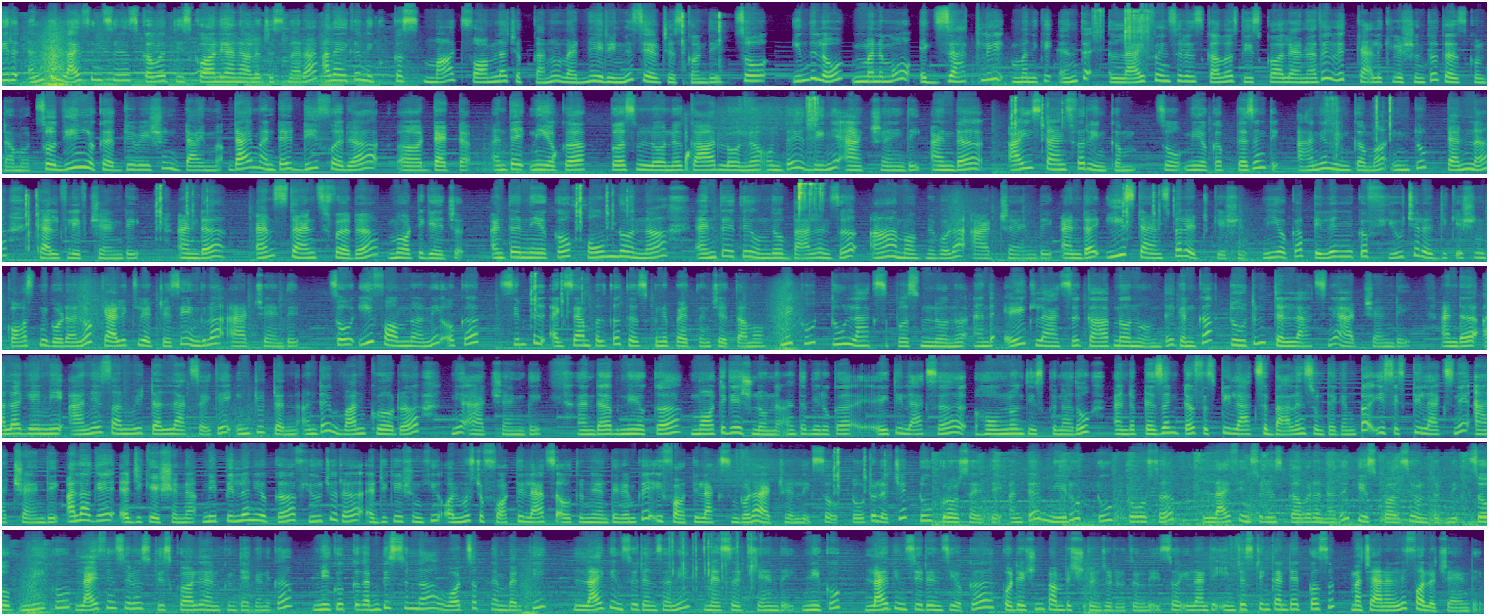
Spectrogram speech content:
మీరు ఎంత life insurance cover తీసుకోవాలి అని ఆలోచిస్తున్నారా? అలాగే మీకు ఒక స్మార్ట్ ఫార్ములా చెప్తాను. వెంటనే దీన్ని సేవ్ చేసుకోండి. సో ఇందులో మనము ఎగ్జాక్ట్లీ మనకి ఎంత లైఫ్ ఇన్సూరెన్స్ కవర్ తీసుకోవాలి అన్నది విత్ క్యాలిక్యులేషన్తో తెలుసుకుంటాము. సో దీని యొక్క అబ్రివేషన్ డైమ్ డైమ్ అంటే డి ఫర్ డెట్ అంటే నీ యొక్క పర్సనల్ లోన్ కార్ లోన్ ఉంటే దీన్ని యాడ్ చేయండి. And I stands for income so మీ యొక్క present annual income into ten calculate చేయండి. And M stands for mortgage అంటే నీ యొక్క హోమ్ లోన్ ఎంతైతే ఉందో బ్యాలెన్స్ ఆ అమౌంట్ని కూడా యాడ్ చేయండి. అండ్ ఈ స్టాండ్స్ ఫర్ ఎడ్యుకేషన్ నీ యొక్క పిల్లల యొక్క ఫ్యూచర్ ఎడ్యుకేషన్ కాస్ట్ని కూడాను క్యాలిక్యులేట్ చేసి ఇందులో యాడ్ చేయండి. సో ఈ ఫార్ములాని ఒక సింపుల్ ఎగ్జాంపుల్తో తెలుసుకునే ప్రయత్నం చేద్దాము. మీకు two lakhs personal loan and eight lakhs car loan ఉంటే కనుక టోటల్ టెన్ ల్యాక్స్ని యాడ్ చేయండి. అండ్ అలాగే నీ యాన్యువల్ సన్వి టెన్ ల్యాక్స్ అయితే ఇంటూ టెన్ అంటే వన్ క్రోర్ని యాడ్ చేయండి. అండ్ మీ యొక్క మార్టిగేజ్ లోన్ అంటే మీరు ఒక ఎయిటీ ల్యాక్స్ హోమ్ లోన్ తీసుకున్నారు and present fifty lakhs balance ఉంటే కనుక ఈ ఫిఫ్టీ ల్యాక్స్ని యాడ్ చేయండి. అలాగే ఎడ్యుకేషన్ మీ పిల్లని యొక్క ఫ్యూచర్ ఎడ్యుకేషన్కి ఆల్మోస్ట్ ఫార్టీ ల్యాక్స్ అవుతుంది అంటే కనుక ఈ ఫార్టీ ల్యాక్స్ కూడా యాడ్ చేయాలి సో టోటల్ వచ్చి టూ క్రోర్స్ అయితే అంటే మీరు two crores life insurance cover అనేది తీసుకోవాల్సి ఉంటుంది. సో మీకు లైఫ్ ఇన్సూరెన్స్ తీసుకోవాలి అనుకుంటే కనుక మీకు కనిపిస్తున్న వాట్సాప్ నెంబర్కి లైఫ్ ఇన్సూరెన్స్ అని మెసేజ్ చేయండి. మీకు లైఫ్ ఇన్సూరెన్స్ యొక్క కొటేషన్ పంపించడం జరుగుతుంది. సో ఇలాంటి ఇంట్రెస్టింగ్ కంటెంట్ కోసం మా ఛానల్ని ఫాలో చేయండి.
